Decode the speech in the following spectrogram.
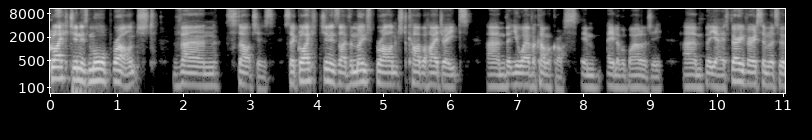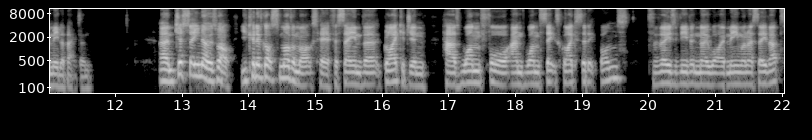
glycogen is more branched than starches. So glycogen is like the most branched carbohydrate um, that you'll ever come across in A-level biology. Um, but yeah, it's very, very similar to amylopectin. Um, just so you know as well, you could have got some other marks here for saying that glycogen has one four and one six glycosidic bonds. For those of you that know what I mean when I say that,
